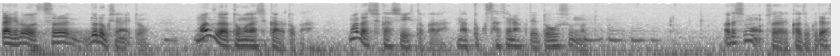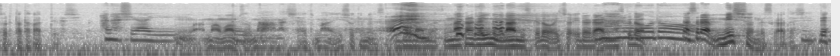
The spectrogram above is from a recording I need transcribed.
だけどそれ努力しないと。まずは友達からとかまだ近しい人から納得させなくてどうすんのと私もそれ家族ではそれ戦ってるし。話し合いまあまあまあまあ話し合いとまあ一生懸命です なかなか言うのもなんですけど一応いろいろありますけど。それはミッションですから私。で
